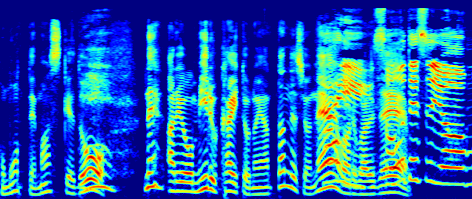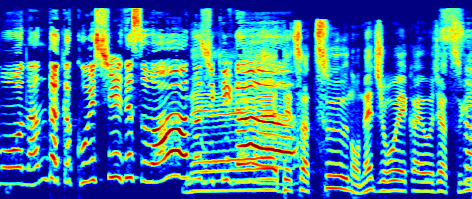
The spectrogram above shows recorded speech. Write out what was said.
思ってますけど、えね、あれを見る会というのをやったんですよね、はい、我々で。そうですよ。もうなんだか恋しいですわ、あの時期ねが。でさ、2のね、上映会をじゃあ次、い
